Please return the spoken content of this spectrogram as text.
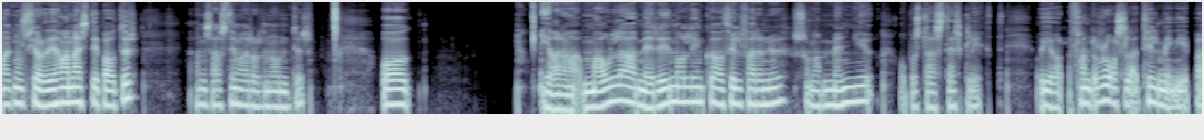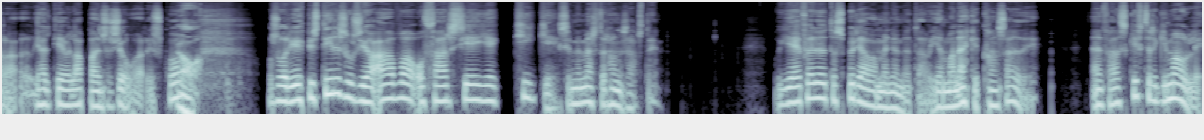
Magnús Fjörði, það var næsti bátur. Hannes Hafstein var orðin ónundur og ég var að mála með riðmálingu á þylfærinu svona menju og búinlega sterklíkt og ég fann rosalega til minn ég, bara, ég held ég að lappa eins og sjófari sko. og svo var ég upp í stýrishúsi á Ava og þar sé ég Kíki sem er mestur Hannes Hafstein. Og ég ferði auðvitað að spyrja Ava menn um þetta og ég man ekkert hvað hann sagði en það skiptir ekki máli.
